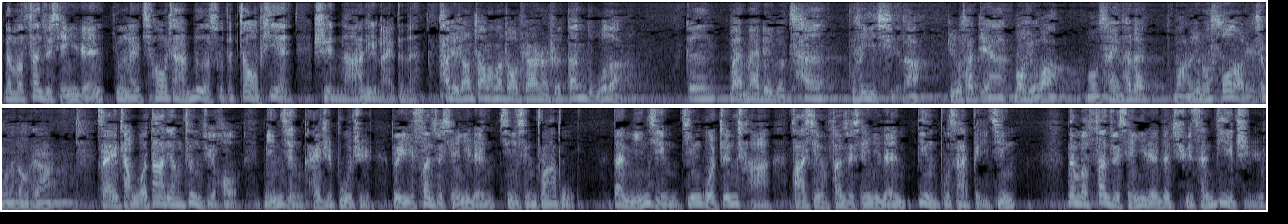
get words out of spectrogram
那么，犯罪嫌疑人用来敲诈勒索的照片是哪里来的呢？他这张蟑螂的照片呢，是单独的。跟外卖这个餐不是一起的，比如他点毛血旺某餐饮，他在网上就能搜到这个相关的照片。在掌握大量证据后，民警开始布置对犯罪嫌疑人进行抓捕。但民警经过侦查，发现犯罪嫌疑人并不在北京。那么，犯罪嫌疑人的取餐地址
